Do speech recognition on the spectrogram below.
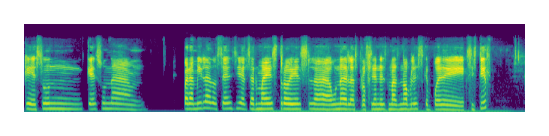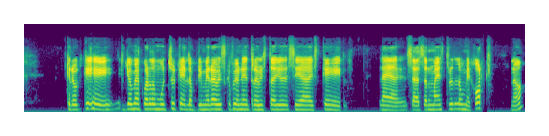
que es un, que es una, para mí la docencia, el ser maestro es la, una de las profesiones más nobles que puede existir. Creo que yo me acuerdo mucho que la primera vez que fui a una entrevista yo decía es que o sea, ser maestro es lo mejor, ¿no?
